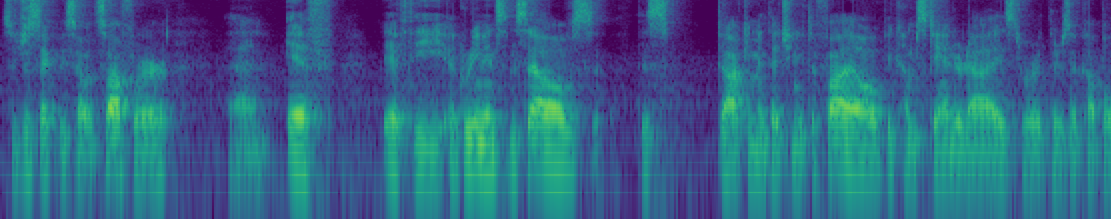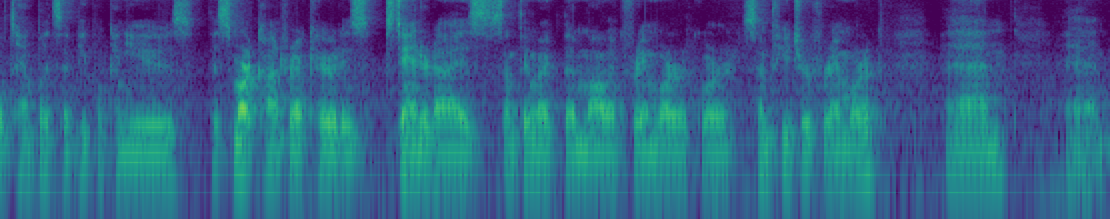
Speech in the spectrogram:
So just like we saw with software, um, if if the agreements themselves, this document that you need to file becomes standardized or there's a couple templates that people can use. The smart contract code is standardized, something like the Moloch framework or some future framework. Um, and,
